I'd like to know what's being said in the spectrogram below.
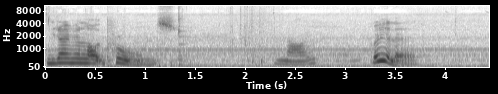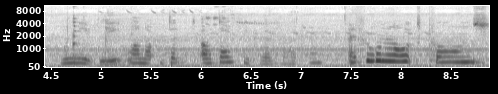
You don't even like prawns? No. Really? Wouldn't even eat one. Oh, I don't, I don't think I've ever had one. Everyone likes prawns.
